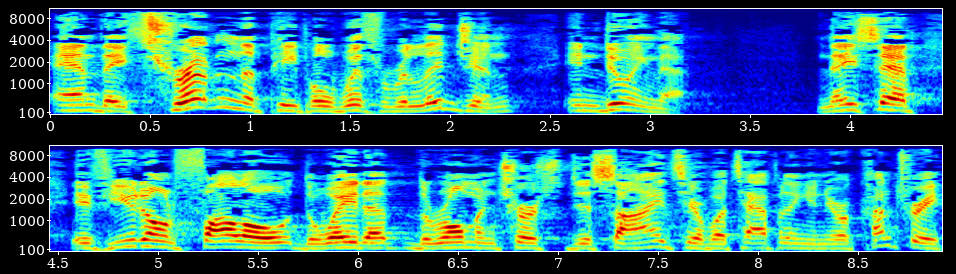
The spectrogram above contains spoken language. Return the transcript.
And they threatened the people with religion in doing that. And they said, if you don't follow the way that the Roman Church decides here, what's happening in your country,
